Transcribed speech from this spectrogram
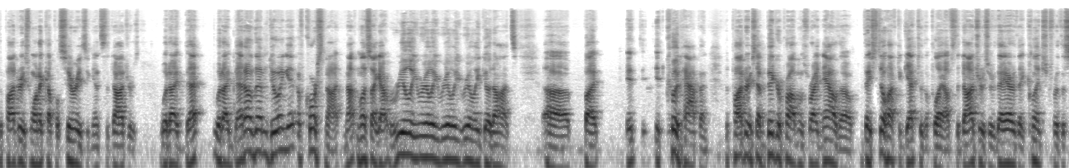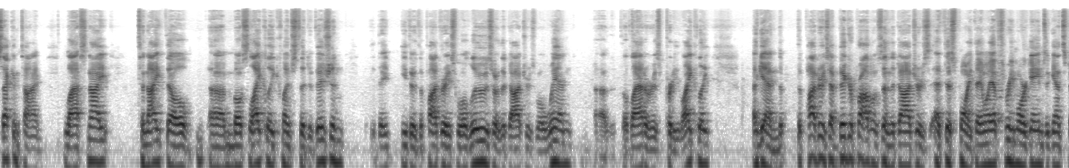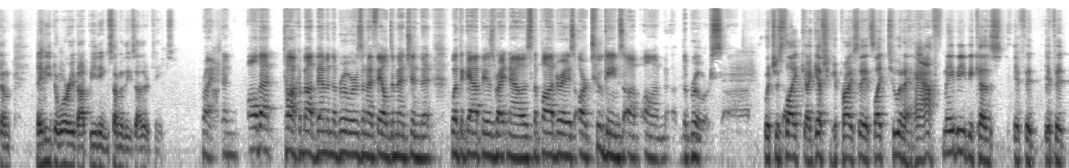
the Padres won a couple series against the Dodgers. Would I bet would I bet on them doing it? Of course not. Not unless I got really, really, really, really good odds. Uh, but it it could happen. The Padres have bigger problems right now, though. They still have to get to the playoffs. The Dodgers are there. They clinched for the second time last night. Tonight, they'll uh, most likely clinch the division. They either the Padres will lose or the Dodgers will win. Uh, the latter is pretty likely. Again, the, the Padres have bigger problems than the Dodgers at this point. They only have three more games against them. They need to worry about beating some of these other teams. Right. And all that talk about them and the Brewers, and I failed to mention that what the gap is right now is the Padres are two games up on the Brewers which is like I guess you could probably say it's like two and a half, maybe, because if it if it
